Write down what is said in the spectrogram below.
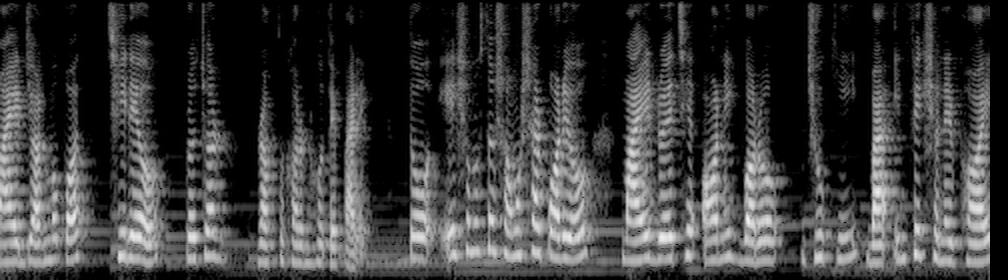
মায়ের জন্মপথ ছিঁড়েও প্রচুর রক্তক্ষরণ হতে পারে। তো এই সমস্ত সমস্যার পরেও মায়ের রয়েছে অনেক বড় ঝুঁকি বা ইনফেকশনের ভয়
